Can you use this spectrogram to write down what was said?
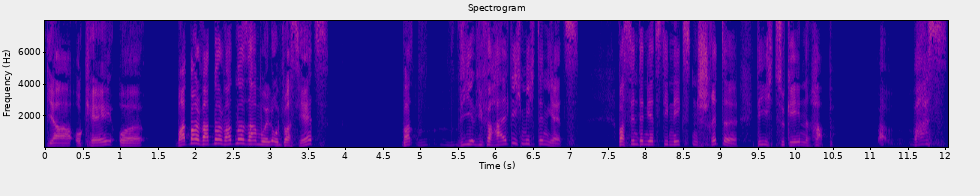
Ja, okay, uh, warte mal, warte mal, warte mal, Samuel, und was jetzt? Was, wie, wie verhalte ich mich denn jetzt? Was sind denn jetzt die nächsten Schritte, die ich zu gehen habe? Was?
